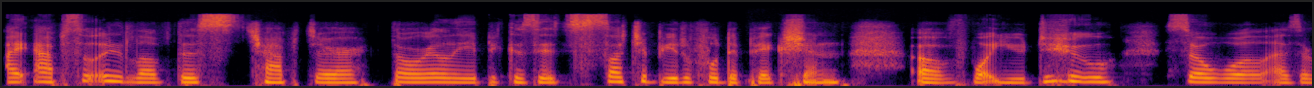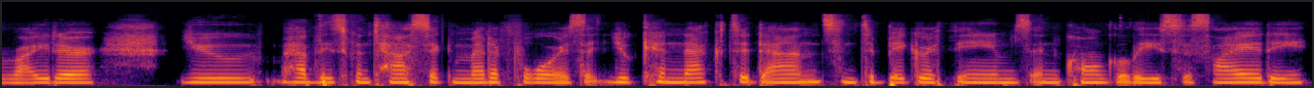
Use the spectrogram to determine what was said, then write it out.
I absolutely love this chapter thoroughly because it's such a beautiful depiction of what you do so well as a writer. You have these fantastic metaphors that you connect to dance and to bigger themes in Congolese society.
